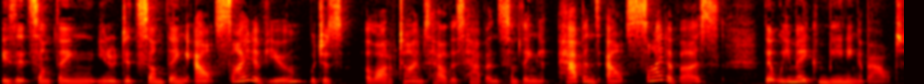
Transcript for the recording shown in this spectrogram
Is it something, you know, did something outside of you, which is a lot of times how this happens, something happens outside of us that we make meaning about.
